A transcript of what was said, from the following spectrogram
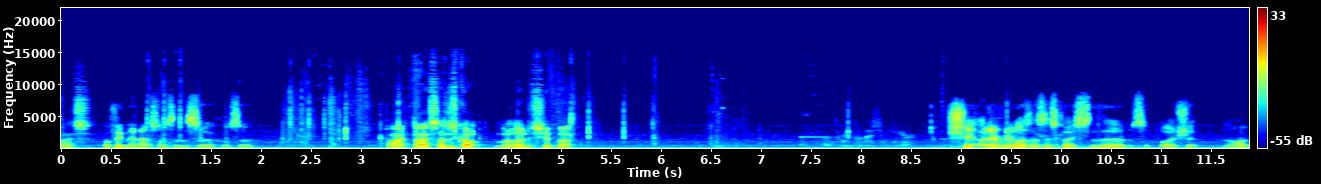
Nice. I think the next one's in the circle, so. Alright, nice. I just got a load of shit back. Shit, I didn't realise I was this close to the supply ship. There might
